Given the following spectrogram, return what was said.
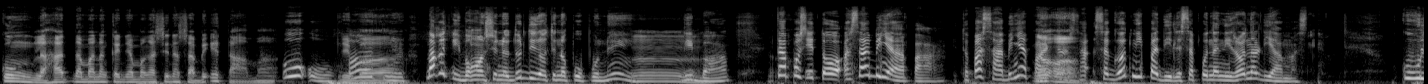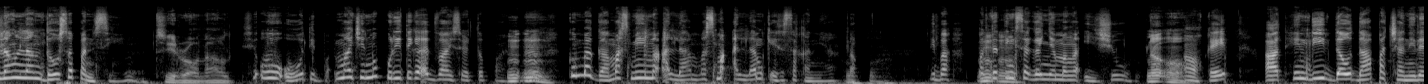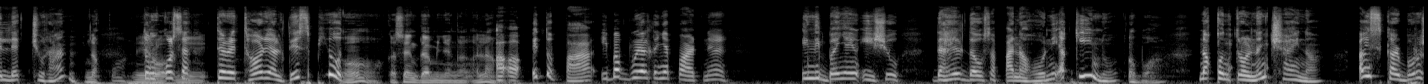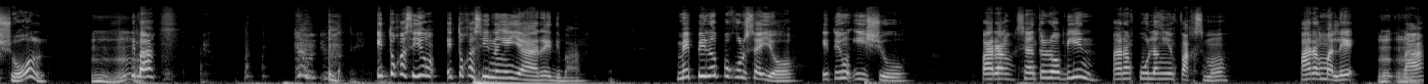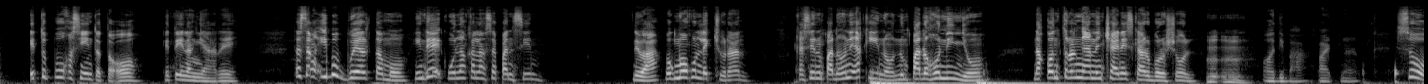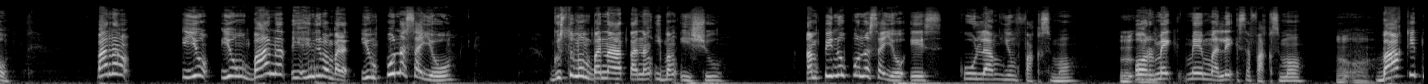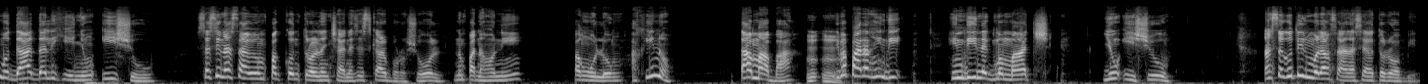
kung lahat naman ng kanyang mga sinasabi eh tama. Oo, Di ba? partner. Bakit iba nga senador di natin napupuna eh? Mm. Di ba? Tapos ito, ang sabi niya pa, ito pa sabi niya partner, Oo. sa- sagot ni Padilla sa puna ni Ronald Llamas, kulang lang daw sa pansin. Si Ronald. Si, oo, di ba? Imagine mo, political advisor to partner. Mm-mm. Kumbaga, mas may maalam, mas maalam kaysa sa kanya. Naku. Di ba? Pagdating sa ganyan mga issue. Oo. Okay? At hindi daw dapat siya nile-lecturean Naku. Ni tungkol sa ni- territorial dispute. Oo, kasi ang dami niya ngang alam. Oo, ito pa, iba buwelta niya partner. Iniba niya yung issue dahil daw sa panahon ni Aquino Aba. na kontrol ng China ang Scarborough Shoal. Mhm. 'Di ba? ito kasi yung ito kasi nangyayari, 'di ba? May pinupukol sa iyo, ito yung issue. Parang Senator Robin, parang kulang yung facts mo. Parang mali, 'di Mm-mm. ba? Ito po kasi yung totoo. Ito yung nangyari. Tapos ang ibubuelta mo, hindi, kulang ka lang sa pansin. 'Di ba? Huwag mo akong lecturean. Kasi nung panahon ni Aquino, nung panahon ninyo, na-control nga ng Chinese Scarborough Shoal. Mm-mm. O, di ba, partner? So, parang, yung, yung banat, hindi naman banat, yung puna sa'yo, gusto mong banata ng ibang issue. Ang pinupuna sa'yo is, kulang yung facts mo. Mm-mm. Or may, may mali sa facts mo. Oo. Bakit mo dadalihin yung issue sa sinasabi mong pagkontrol ng China sa Scarborough Shoal nung panahon ni Pangulong Aquino? Tama ba? Mm-mm. Di ba parang hindi hindi nagmamatch yung issue? Ang sagutin mo lang sana, Senator Robin,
